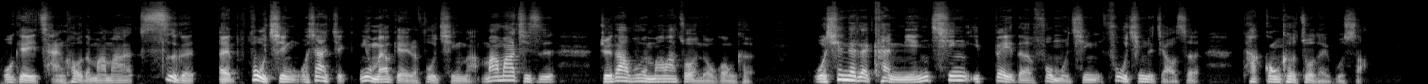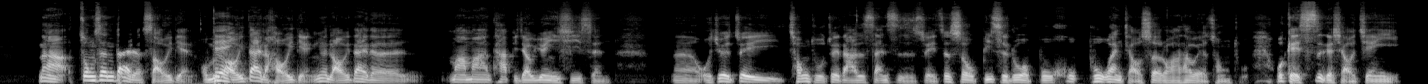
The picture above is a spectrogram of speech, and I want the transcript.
我给产后的妈妈四个，哎，父亲，我现在给，因为我们要给了父亲嘛，妈妈其实绝大部分妈妈做很多功课。我现在在看年轻一辈的父母亲、父亲的角色，他功课做的也不少。那中生代的少一点，我们老一代的好一点，因为老一代的妈妈她比较愿意牺牲。呃，我觉得最冲突最大是三四十岁，这时候彼此如果不互互换角色的话，他会有冲突。我给四个小建议，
